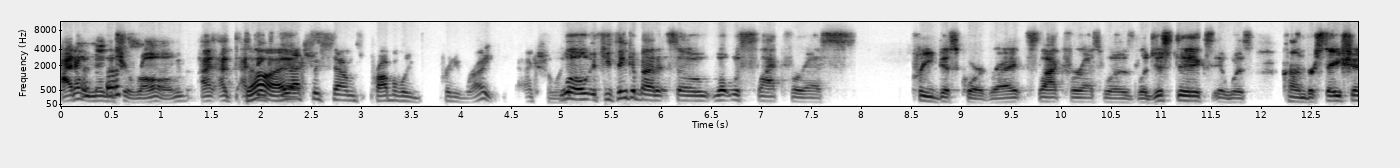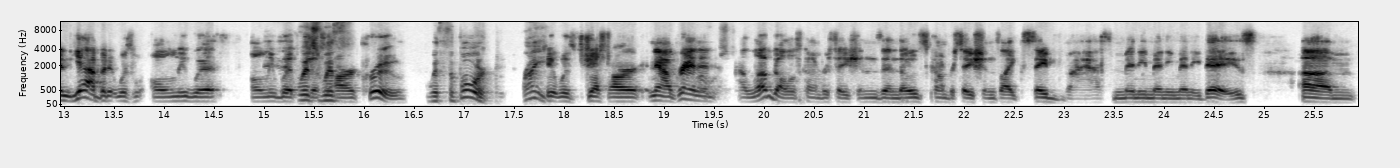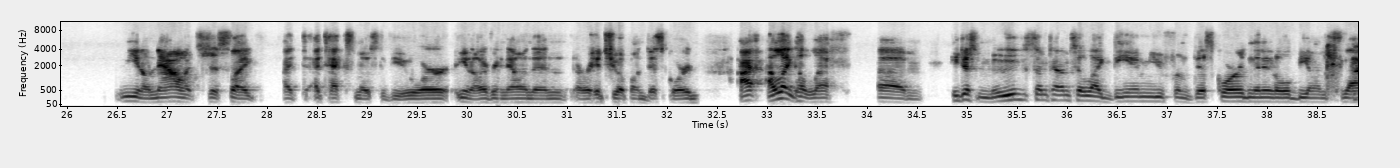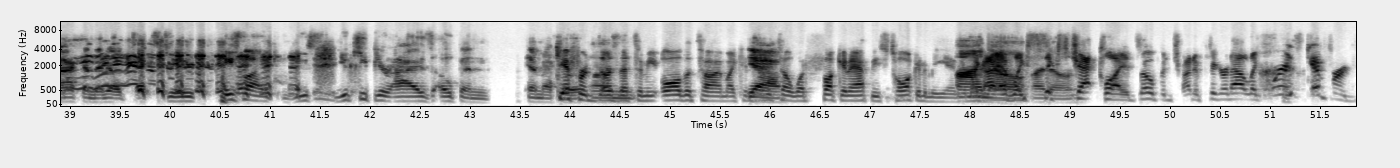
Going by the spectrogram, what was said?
I don't know that you're wrong. I, I, I no, think it actually sounds probably pretty right. Actually, Well, if you think about it, so what was Slack for us pre Discord, right? Slack for us was logistics, it was conversation. Yeah, but it was only with only with was just with- our crew. with the board right It was just our now granted, I loved all those conversations and those conversations like saved my ass many, many, many days. Um, you know, now it's just like I, I text most of you or you know, every now and then or hit you up on Discord. I, I like how Leff um he just moves. Sometimes he'll like DM you from Discord, and then it'll be on Slack, and then he'll text you. He's like, you you keep your eyes open, MF. Gifford does that to me all the time. I can Yeah. never tell what fucking app he's talking to me in. I like I have like six chat clients open trying to figure it out. Like, where is Gifford?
